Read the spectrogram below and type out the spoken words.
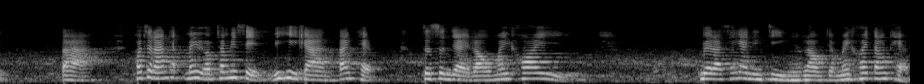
ษนะคะ เพราะฉะนั้นไม่มีออปชั่นพิเศษวิธีการตั้งแท็บจะส่วนใหญ่เราไม่ค่อย เวลาใช้งานจริง ๆ เราจะไม่ค่อยตั้งแท็บ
